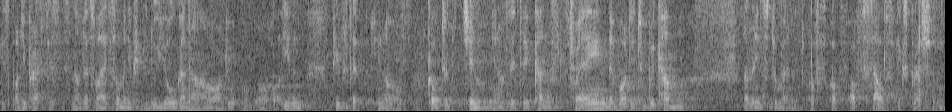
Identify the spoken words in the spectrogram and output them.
these body practices now. That's why so many people do yoga now or, do, or, or even people that, you know, go to the gym, you know, they, they kind of train their body to become an instrument of, of, of self-expression.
